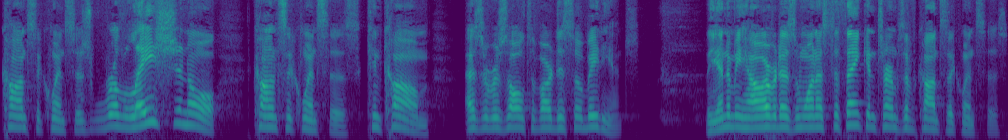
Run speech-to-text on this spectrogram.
consequences, relational consequences can come as a result of our disobedience. The enemy, however, doesn't want us to think in terms of consequences,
